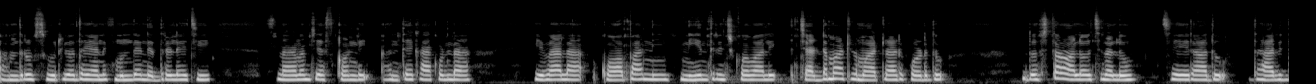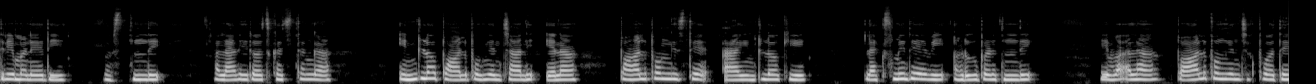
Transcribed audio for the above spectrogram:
అందరూ సూర్యోదయానికి ముందే నిద్రలేచి స్నానం చేసుకోండి. అంతేకాకుండా ఇవాళ కోపాన్ని నియంత్రించుకోవాలి. చెడ్డ మాటలు మాట్లాడకూడదు. దుష్ట ఆలోచనలు చేయరాదు. దారిద్ర్యం అనేది వస్తుంది. అలానే ఈరోజు ఖచ్చితంగా ఇంట్లో పాలు పొంగించాలి. ఎలా? పాలు పొంగిస్తే ఆ ఇంట్లోకి లక్ష్మీదేవి అడుగుపెడుతుంది ఇవాళ పాలు పొంగించకపోతే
